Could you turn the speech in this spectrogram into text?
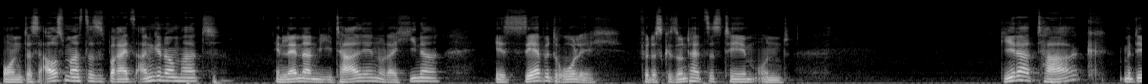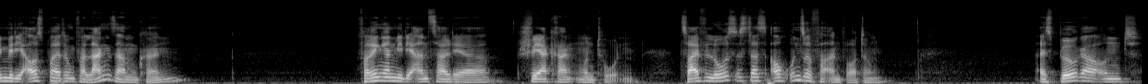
Und das Ausmaß, das es bereits angenommen hat, in Ländern wie Italien oder China, ist sehr bedrohlich für das Gesundheitssystem und jeder Tag, mit dem wir die Ausbreitung verlangsamen können, verringern wir die Anzahl der Schwerkranken und Toten. Zweifellos ist das auch unsere Verantwortung. Als Bürger und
